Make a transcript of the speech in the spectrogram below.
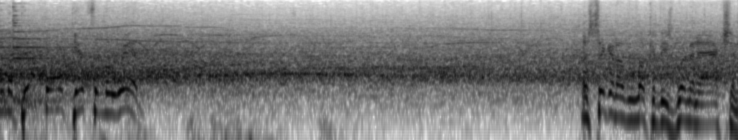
And the pinfall gets him the win. Let's take another look at these women in action.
